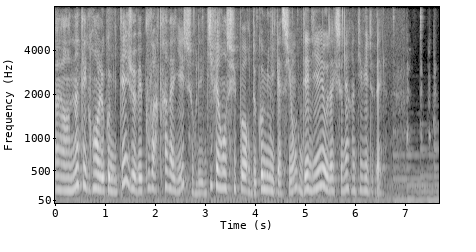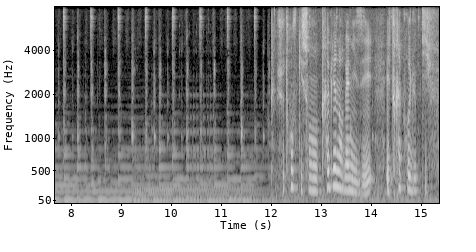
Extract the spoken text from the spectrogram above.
En intégrant le comité, je vais pouvoir travailler sur les différents supports de communication dédiés aux actionnaires individuels. Je trouve qu'ils sont très bien organisés et très productifs.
